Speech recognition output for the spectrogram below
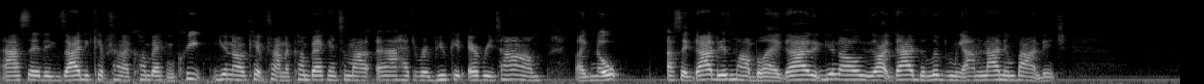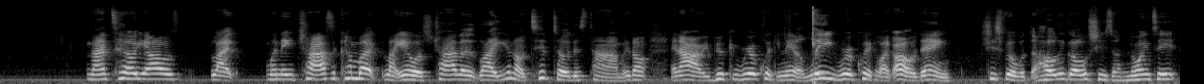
and I said anxiety kept trying to come back and creep, you know, kept trying to come back into my, and I had to rebuke it every time. Like, nope. I said, God is my black. God, you know, God deliver me. I'm not in bondage. And I tell y'all, like, when they tries to come back, like it was try to like you know tiptoe this time. You know, and I rebuke you real quick, and they'll leave real quick. Like, oh dang, she's filled with the Holy Ghost. She's anointed.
